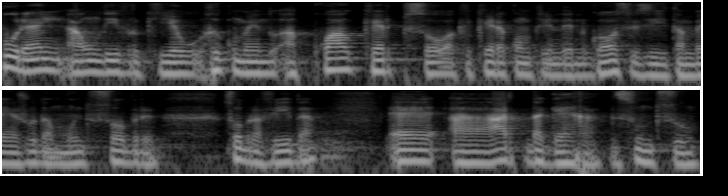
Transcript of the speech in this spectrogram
Porém, há um livro que eu recomendo a qualquer pessoa que queira compreender negócios e também ajuda muito sobre, sobre a vida. É A Arte da Guerra, de Sun Tzu.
